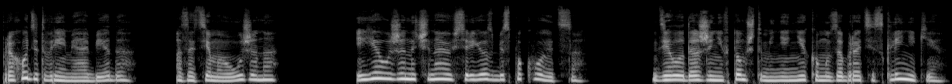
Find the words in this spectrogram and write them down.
Проходит время обеда, а затем и ужина, и я уже начинаю всерьез беспокоиться. Дело даже не в том, что меня некому забрать из клиники,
